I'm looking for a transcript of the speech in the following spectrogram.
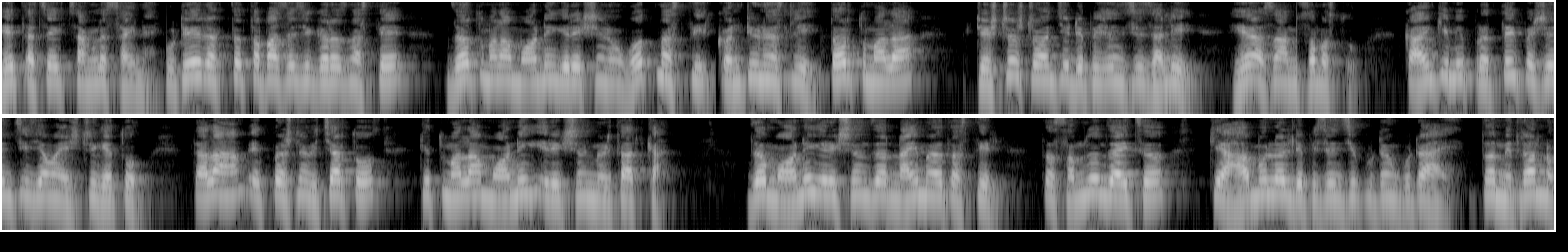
हे त्याचं एक चांगलं साईन आहे. कुठेही रक्त तपासायची गरज नसते. जर तुम्हाला मॉर्निंग इरेक्शन होत नसतील कंटिन्युअसली तर तुम्हाला टेस्टोस्ट्रॉनची डेफिशियन्सी झाली हे असं आम्ही समजतो. कारण की मी प्रत्येक पेशंटची जेव्हा हिस्ट्री घेतो त्याला एक प्रश्न विचारतोच की तुम्हाला मॉर्निंग इरेक्शन मिळतात का? जर मॉर्निंग इरेक्शन जर नाही मिळत असतील तर समजून जायचं की हार्मोनल डेफिशियन्सी कुठं कुठं आहे. तर मित्रांनो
